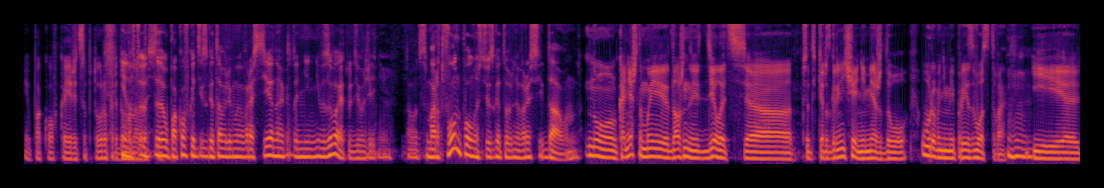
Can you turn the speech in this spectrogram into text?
и упаковка, и рецептура придумана не, ну, в России. Упаковка, изготавливаемая в России, она не, не вызывает удивления. А вот смартфон полностью изготовленный в России, да, он... Ну, конечно, мы должны делать э, все-таки разграничение между уровнями производства. Угу. И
